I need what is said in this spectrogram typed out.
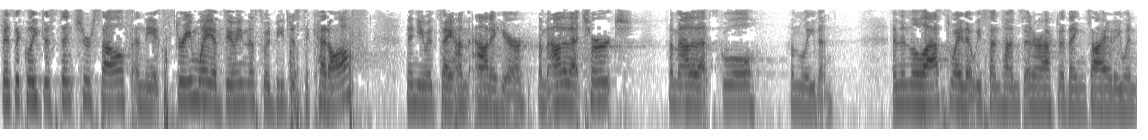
physically distance yourself, and the extreme way of doing this would be just to cut off, then you would say, "I'm out of here. I'm out of that church. I'm out of that school. I'm leaving." And then the last way that we sometimes interact with anxiety, when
